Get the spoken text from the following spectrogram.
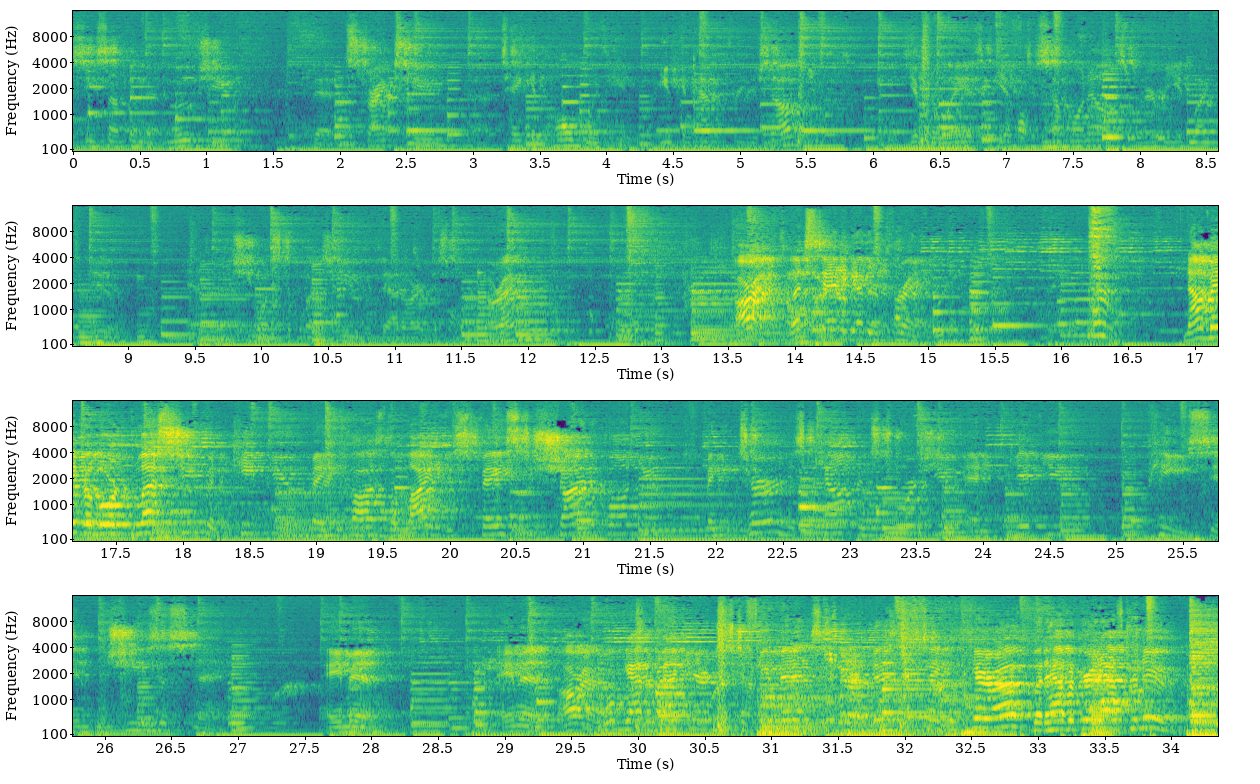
you see something that moves you, that strikes you, uh, take it home with you. You can have it for yourself. Give it away as a gift to someone else, whatever you'd like to do. And uh, she wants to bless you with that art this morning. All right? All right, let's stand together and pray. Now may the Lord bless you and keep you. May he cause the light of his face to shine upon you. May he turn his countenance towards you and give you peace in Jesus' name. Amen. Amen. All right, we'll gather back here in just a few minutes and get our business taken care of, but have a great afternoon.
